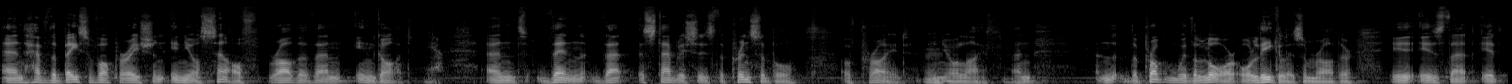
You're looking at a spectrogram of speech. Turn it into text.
and have the base of operation in yourself rather than in God. Yeah. And then that establishes the principle of pride in your life. And, and the- the problem with the law, or legalism rather, is that it,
